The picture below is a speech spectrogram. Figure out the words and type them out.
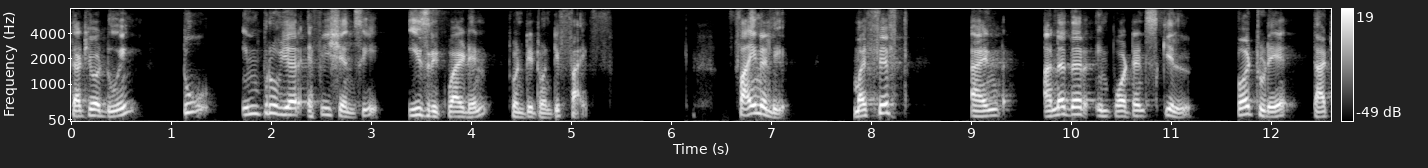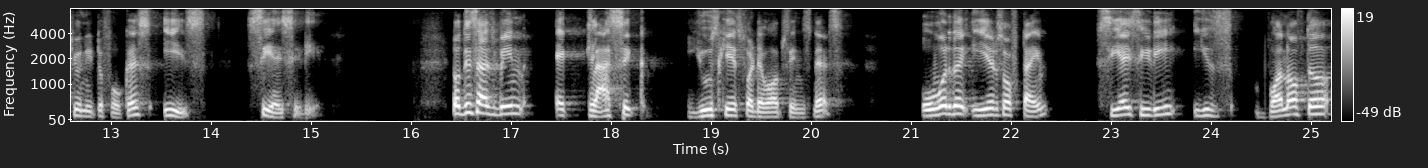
that you're doing to improve your efficiency is required in 2025. Finally, my fifth and another important skill for today that you need to focus is CI/CD. Now, this has been a classic use case for DevOps engineers. Over the years of time, CI/CD is one of the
